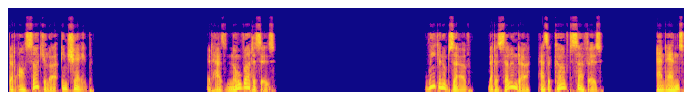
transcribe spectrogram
that are circular in shape. It has no vertices. We can observe that a cylinder has a curved surface and hence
